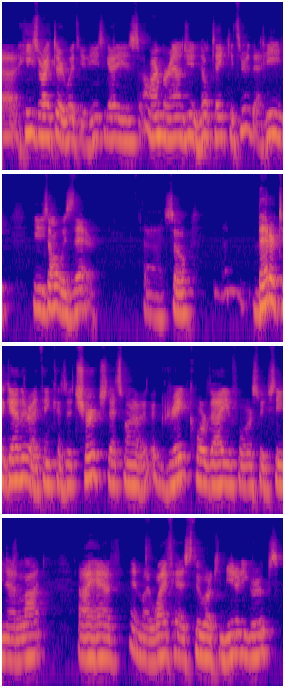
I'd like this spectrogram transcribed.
uh, he's right there with you. He's got his arm around you, and he'll take you through that. He he's always there. Uh, so better together, I think, as a church, that's one of a great core value for us. We've seen that a lot. I have, and my wife has, through our community groups,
